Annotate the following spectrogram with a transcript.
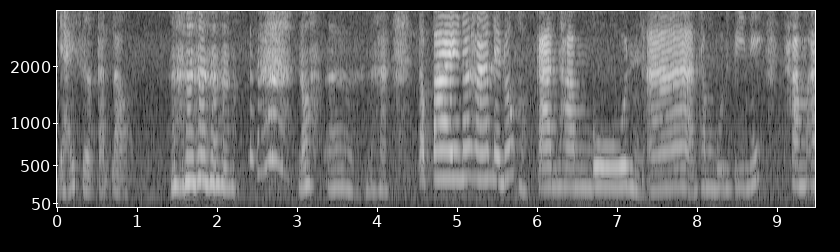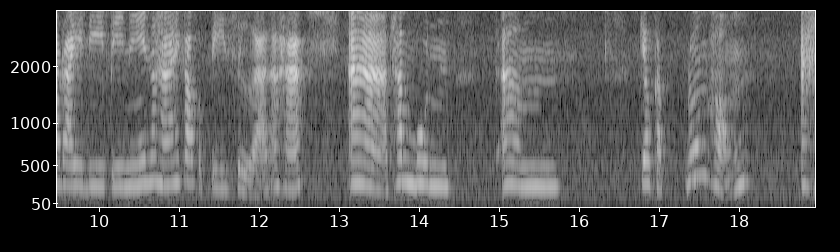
อย่าให้เสือกัดเราเนาะเออนะคะ ต่อไปนะคะในเรื่องของการทำบุญอ่าทำบุญปีนี้ทำอะไรดีปีนี้นะคะ ให้เข้ากับปีเสือนะคะ อ่าทำบุญ เกี่ยวกับเรื่องของอาห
